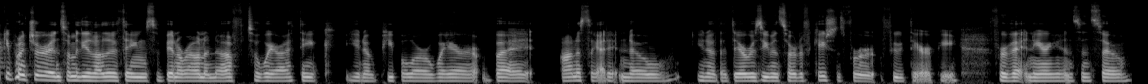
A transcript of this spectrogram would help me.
Acupuncture and some of these other things have been around enough to where I think, you know, people are aware, but honestly, I didn't know, you know, that there was even certifications for food therapy for veterinarians. And so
